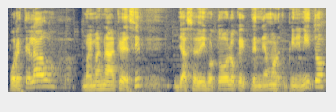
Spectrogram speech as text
Por este lado, no hay más nada que decir. Ya se dijo todo lo que teníamos, Pininito.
